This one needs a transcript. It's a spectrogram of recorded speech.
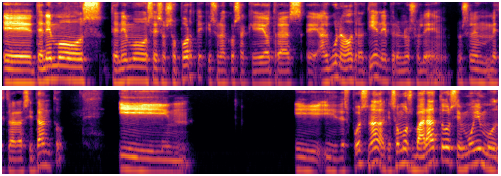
Eh, tenemos, tenemos eso, soporte, que es una cosa que otras, eh, alguna otra tiene, pero no suelen, no suelen mezclar así tanto. Y, y, después, nada, que somos baratos y muy, muy,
